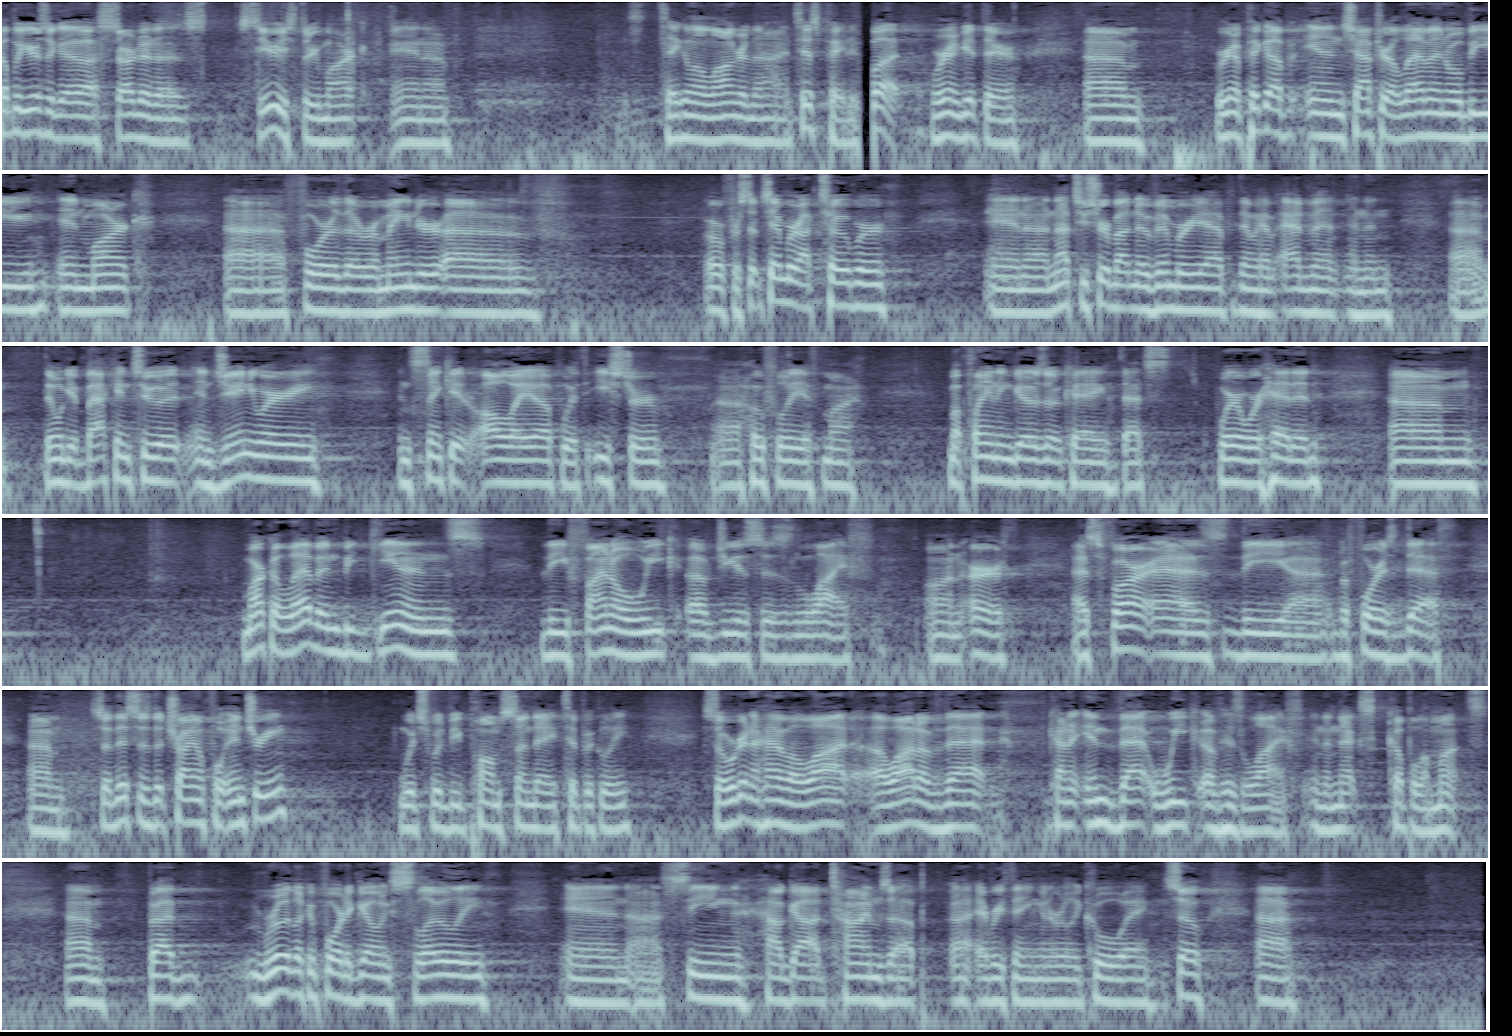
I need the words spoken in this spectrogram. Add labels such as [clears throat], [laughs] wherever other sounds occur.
couple years ago, I started a series through Mark, and uh, it's taking a little longer than I anticipated, but we're going to get there. Um, we're going to pick up in chapter 11. We'll be in Mark uh, for the remainder of, or for September, October, and uh, not too sure about November yet, but then we have Advent, and then, um, then we'll get back into it in January and sync it all the way up with Easter. Uh, hopefully, if my my planning goes okay, that's where we're headed. Um, Mark 11 begins the final week of Jesus' life on earth as far as the uh, before his death. Um, so this is the triumphal entry, which would be Palm Sunday typically. So we're going to have a lot, a lot of that kind of in that week of his life in the next couple of months. Um, but I'm really looking forward to going slowly and uh, seeing how God times up uh, everything in a really cool way. So uh,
